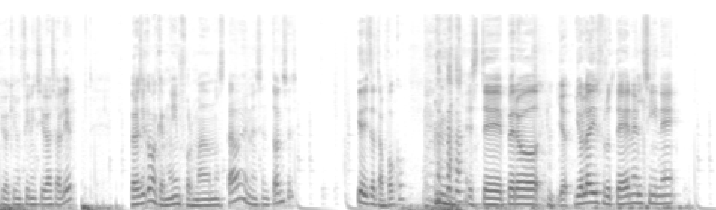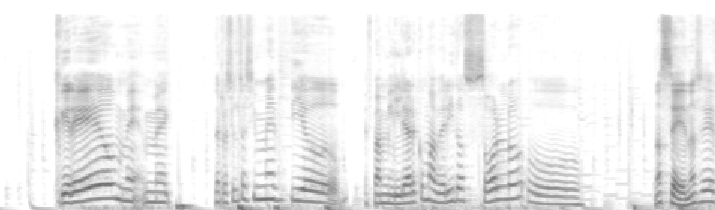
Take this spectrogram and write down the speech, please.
Joaquín Phoenix iba a salir. Pero sí como que muy informado no estaba en ese entonces. Y ahorita tampoco. este, pero yo, yo la disfruté en el cine. Creo, me, me, me resulta así medio familiar como haber ido solo o... No sé, no sé,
